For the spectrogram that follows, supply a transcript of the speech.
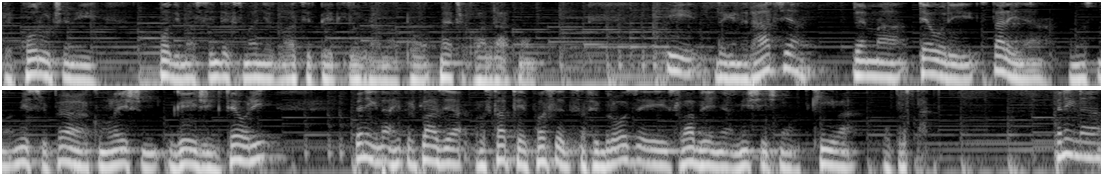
preporučeni body mass indeks manji od 25 kg po metru kvadratnom. I degeneracija prema teoriji starenja, odnosno Miss Repair Accumulation Gauging Theory, benigna hiperplazija prostate je posljedica fibroze i slabljenja mišićnog tkiva u prostati. Benigna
